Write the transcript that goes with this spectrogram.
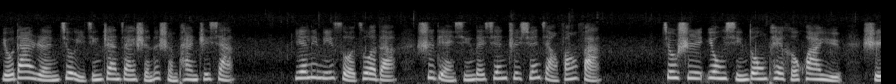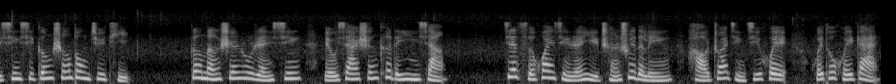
犹大人就已经站在神的审判之下。耶利米所做的是典型的先知宣讲方法。就是用行动配合话语，使信息更生动具体，更能深入人心，留下深刻的印象，借此唤醒人已沉睡的灵，好抓紧机会回头悔改。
